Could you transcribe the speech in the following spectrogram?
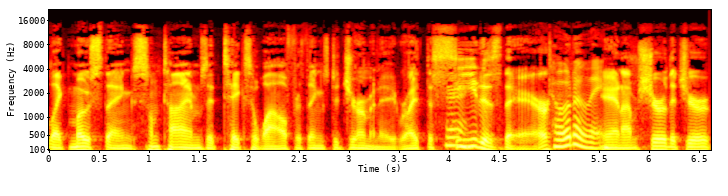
like most things, sometimes it takes a while for things to germinate, right? The seed is there. Totally. And I'm sure that you're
